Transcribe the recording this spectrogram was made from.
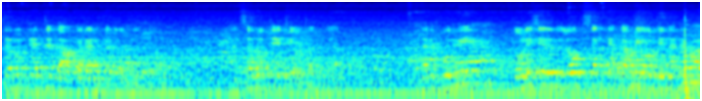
सर्व त्यांच्या गावकऱ्यांकडे आणि सर्व ते ठेवतात त्या. आणि पूर्वी थोडीशी लोकसंख्या कमी होती ना तेव्हा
